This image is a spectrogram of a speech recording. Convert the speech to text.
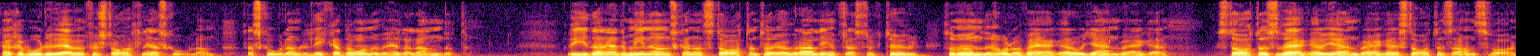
Kanske borde vi även förstatliga skolan så att skolan blir likadan över hela landet. Vidare är det min önskan att staten tar över all infrastruktur som underhåll av vägar och järnvägar. Statens vägar och järnvägar är statens ansvar.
